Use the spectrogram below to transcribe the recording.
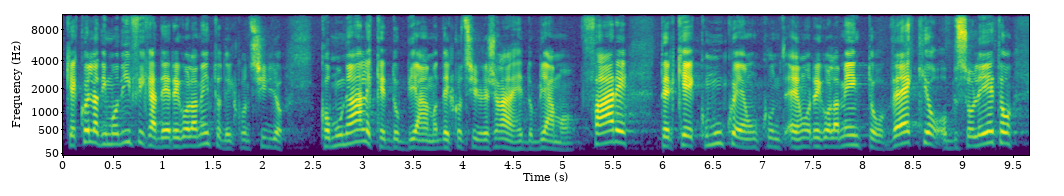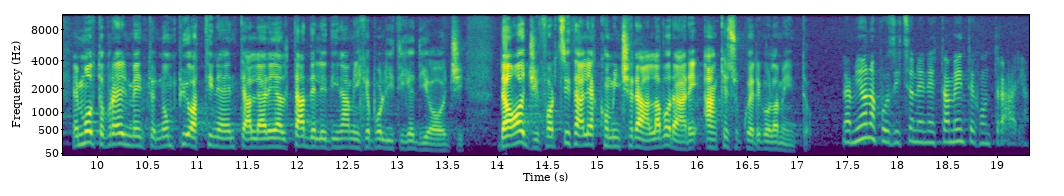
che è quella di modifica del regolamento del Consiglio comunale che dobbiamo, del Consiglio regionale che dobbiamo fare perché comunque è un, è un regolamento vecchio, obsoleto e molto probabilmente non più attinente alla realtà delle dinamiche politiche di oggi. Da oggi Forza Italia comincerà a lavorare anche su quel regolamento. La mia è una posizione nettamente contraria.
